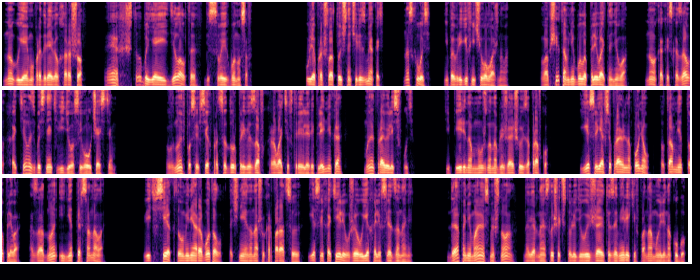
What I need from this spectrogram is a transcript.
Ногу я ему продырявил хорошо. Эх, что бы я и делал-то без своих бонусов. Пуля прошла точно через мякоть, насквозь, не повредив ничего важного. Вообще-то мне было плевать на него, но, как и сказал, хотелось бы снять видео с его участием. Вновь после всех процедур, привязав к кровати в трейлере пленника, мы отправились в путь. Теперь нам нужно на ближайшую заправку. Если я все правильно понял, то там нет топлива, а заодно и нет персонала. Ведь все, кто у меня работал, точнее на нашу корпорацию, если хотели, уже уехали вслед за нами. Да, понимаю, смешно, наверное, слышать, что люди уезжают из Америки в Панаму или на Кубу.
